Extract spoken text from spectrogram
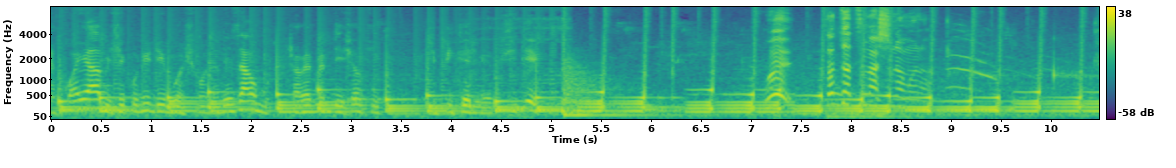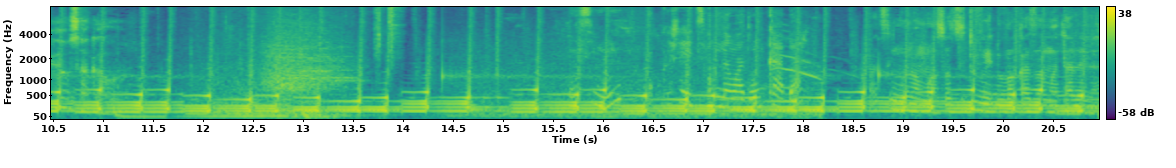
incroyables, j'ai connu des branchements dans des arbres, j'avais même des gens qui, qui piquaient de l'électricité. Ouais, t'as déjà cette machine à moi mwa don kaba? Pati moun an mwa soti touve douvan kaza mwen tale la.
